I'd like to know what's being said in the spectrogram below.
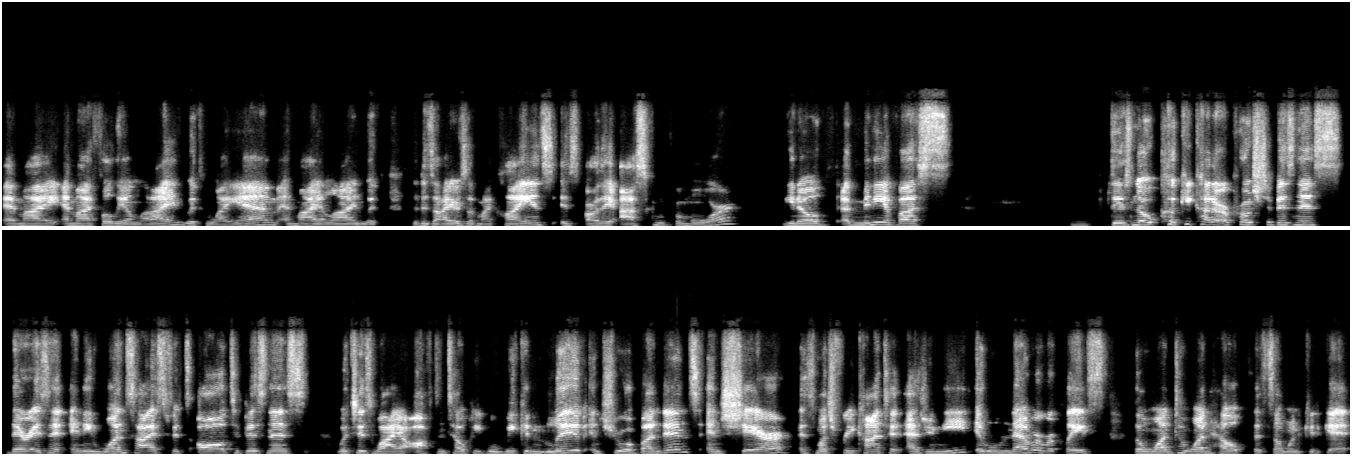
am I am I fully aligned with who I am? Am I aligned with the desires of my clients? Is are they asking for more? You know, uh, many of us there's no cookie cutter approach to business. There isn't any one size fits all to business, which is why I often tell people we can live in true abundance and share as much free content as you need. It will never replace the one to one help that someone could get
